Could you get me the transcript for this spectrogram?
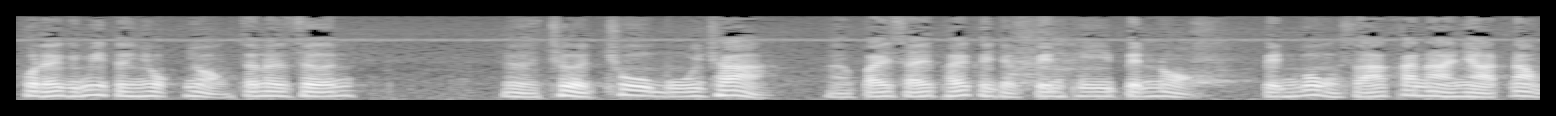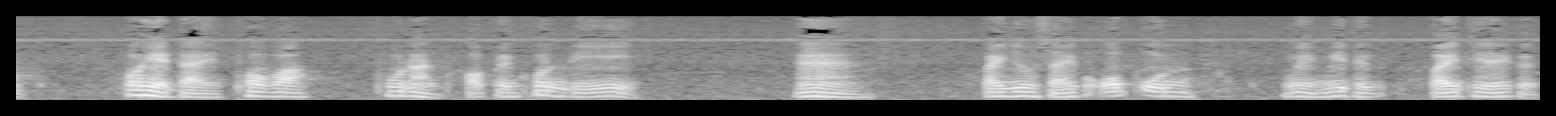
ผู้ใดก็มีแต่ยกย่องเจริญเสริญเชิดชูบูชาไปใส่ไผ่ก็จะเป็นพีเป็นหนอก เป็นวงสาขนาญาตินำเพราะเหตุใดเพราะว่าผู้นั้นเขาเป็นคนดีอไปอยู่ใส่ก็อบอุ่นไม่มีถึงไปที่ไหนเกิด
